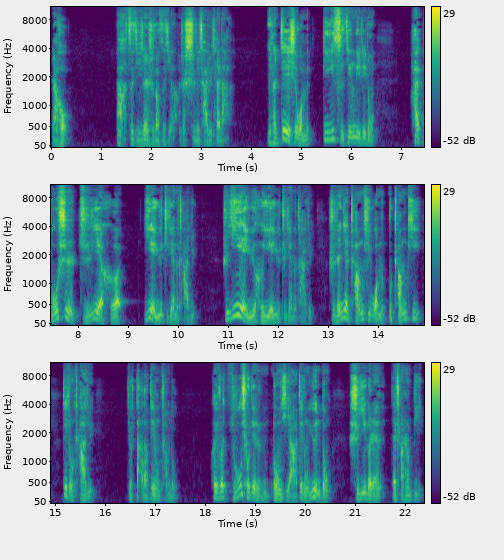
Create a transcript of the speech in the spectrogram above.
然后，啊，自己认识到自己了，这实力差距太大了。你看，这是我们第一次经历这种，还不是职业和业余之间的差距，是业余和业余之间的差距，是人家常踢我们不常踢，这种差距就大到这种程度。可以说，足球这种东西啊，这种运动，十一个人在场上比。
